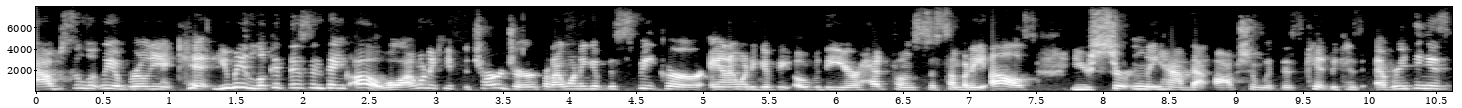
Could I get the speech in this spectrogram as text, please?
Absolutely a brilliant kit. You may look at this and think, oh, well, I want to keep the charger, but I want to give the speaker and I want to give the over-the-ear headphones to somebody else. You certainly have that option with this kit because everything is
